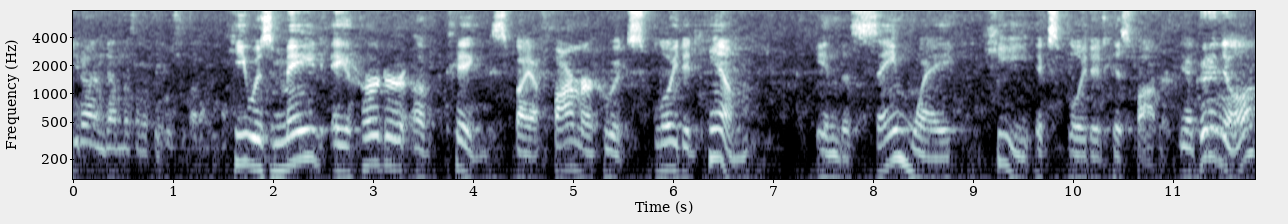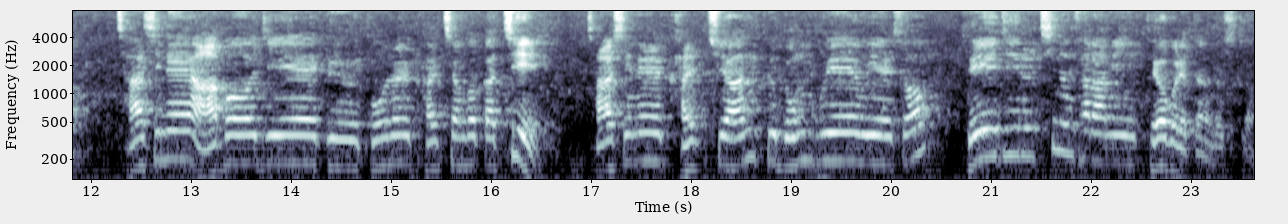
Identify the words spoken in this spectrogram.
일어났는지 한번 생각해 보시기 바랍니다. He was made a herder of pigs by a farmer who exploited him In the same way he exploited his father. 예, 그는요 자신의 아버지의 그 돈을 갈취한 것 같이 자신을 갈취한 그 농부에 의해서 돼지를 치는 사람이 되어 버렸다는 것이죠.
